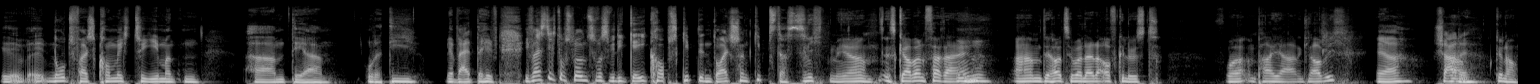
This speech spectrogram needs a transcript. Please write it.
äh, notfalls komme ich zu jemandem, ähm, der oder die mir weiterhilft. Ich weiß nicht, ob es bei uns sowas wie die Gay Cops gibt. In Deutschland gibt es das. Nicht mehr. Es gab einen Verein, ähm, der hat sich aber leider aufgelöst. Vor ein paar Jahren, glaube ich. Ja, schade. Ja, genau.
